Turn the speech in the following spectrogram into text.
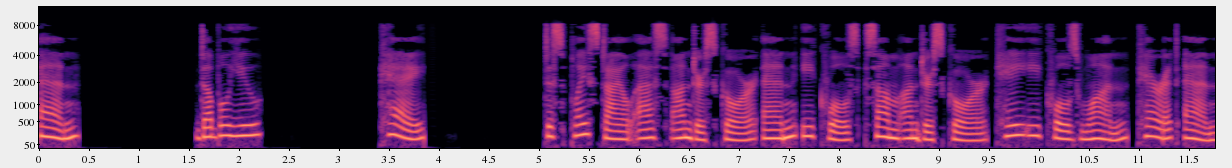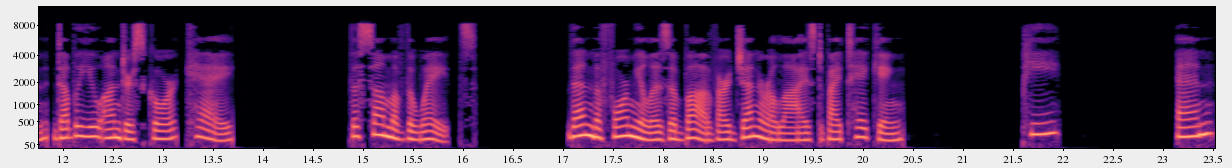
n w k display style s underscore n equals sum underscore k equals 1 caret n w underscore k. The sum of the weights. Then the formulas above are generalized by taking P N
